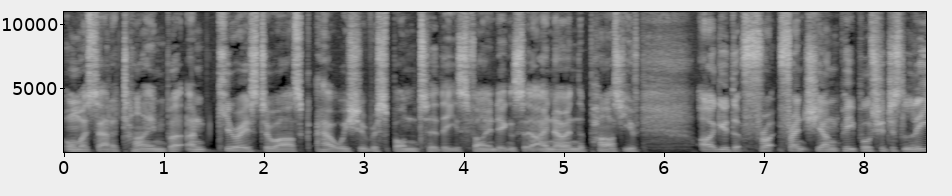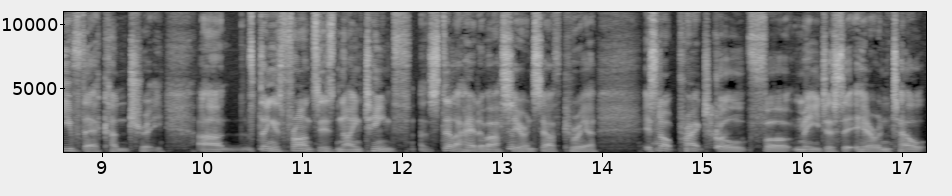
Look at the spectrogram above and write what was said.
almost out of time, but I'm curious to ask how we should respond to these findings. I know in the past you've argued that fr- French young people should just leave their country. Uh, the thing is, France is 19th, uh, still ahead of us here in South Korea. It's not practical for me to sit here and tell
